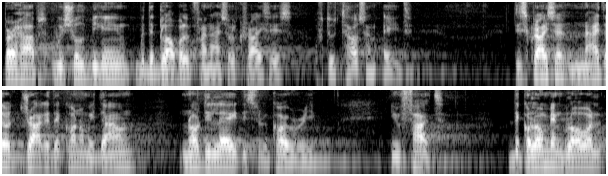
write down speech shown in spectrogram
perhaps we should begin with the global financial crisis of 2008. This crisis neither dragged the economy down nor delayed its recovery. In fact, the Colombian global,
